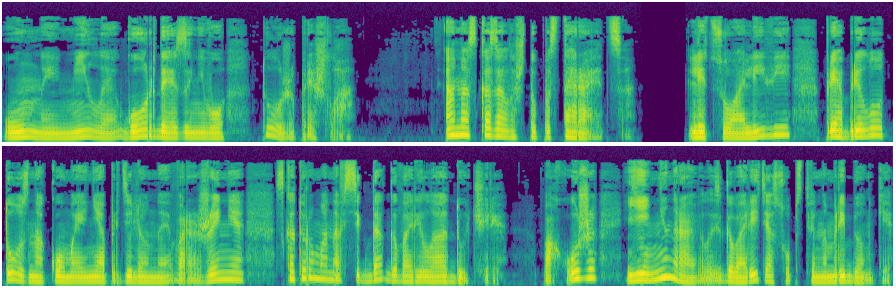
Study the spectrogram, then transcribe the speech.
умная, милая, гордая за него, тоже пришла. Она сказала, что постарается. Лицо Оливии приобрело то знакомое неопределенное выражение, с которым она всегда говорила о дочери. Похоже, ей не нравилось говорить о собственном ребенке,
